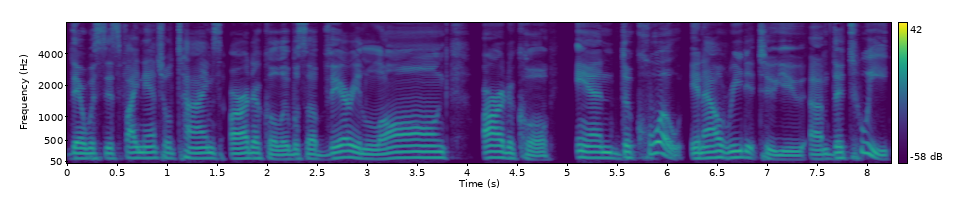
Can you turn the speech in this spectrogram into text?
there was this Financial Times article. It was a very long article, and the quote, and I'll read it to you, um, the tweet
